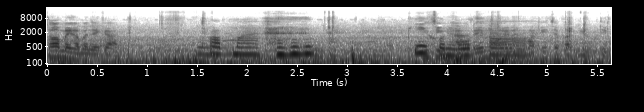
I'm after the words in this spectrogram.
ชอบไหมครับบรรยากาศชอบมากค่ะพี่จขริงนๆหาลุกได้น้ค่ะอยนะว่าที่จะแบบอยู่ติด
